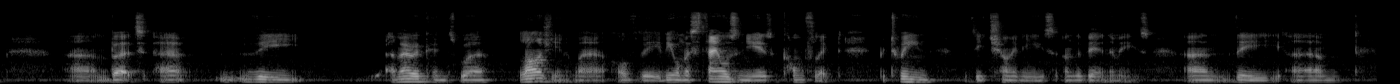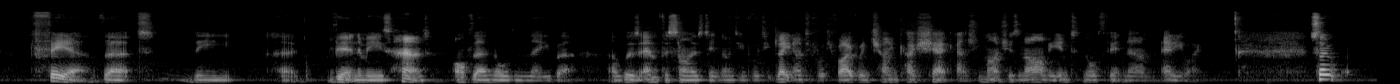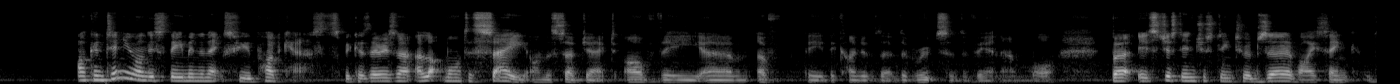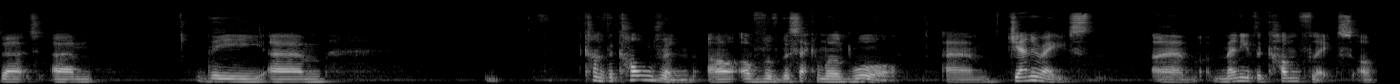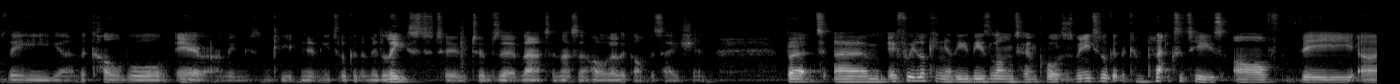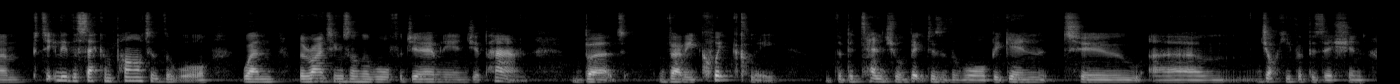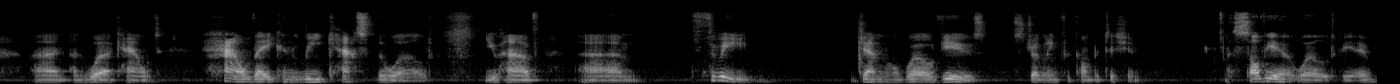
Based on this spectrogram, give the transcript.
um, but uh, the Americans were largely unaware of the, the almost thousand years of conflict between the Chinese and the Vietnamese, and the um, fear that the uh, Vietnamese had of their northern neighbour uh, was emphasised in 1940, late 1945 when Chiang Kai shek actually marches an army into North Vietnam anyway. So I'll continue on this theme in the next few podcasts because there is a, a lot more to say on the subject of the um, of the, the kind of the, the roots of the Vietnam War. But it's just interesting to observe, I think, that um, the um, kind of the cauldron of, of the Second World War um, generates um, many of the conflicts of the uh, the Cold War era. I mean, you need to look at the Middle East to to observe that, and that's a whole other conversation. But um, if we're looking at the, these long term causes, we need to look at the complexities of the, um, particularly the second part of the war, when the writings on the wall for Germany and Japan, but very quickly the potential victors of the war begin to um, jockey for position and, and, work out how they can recast the world. You have um, three general worldviews struggling for competition a Soviet worldview,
